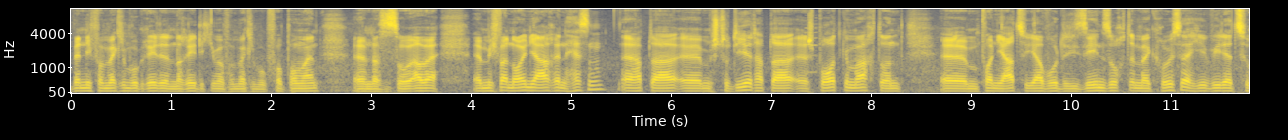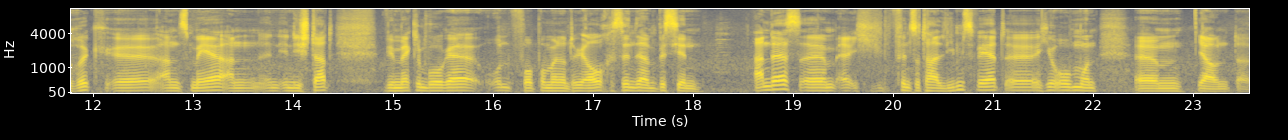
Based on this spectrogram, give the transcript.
wenn ich von Mecklenburg rede, dann rede ich immer von Mecklenburg-Vorpommern. Ähm, das ist so. Aber ähm, ich war neun Jahre in Hessen, äh, habe da ähm, studiert, habe da äh, Sport gemacht und ähm, von Jahr zu Jahr wurde die Sehnsucht immer größer. Hier wieder zurück äh, ans Meer, an, in, in die Stadt. Wir Mecklenburger und Vorpommern natürlich auch sind ja ein bisschen anders. Ähm, äh, ich finde es total liebenswert äh, hier oben und ähm, ja, und äh,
